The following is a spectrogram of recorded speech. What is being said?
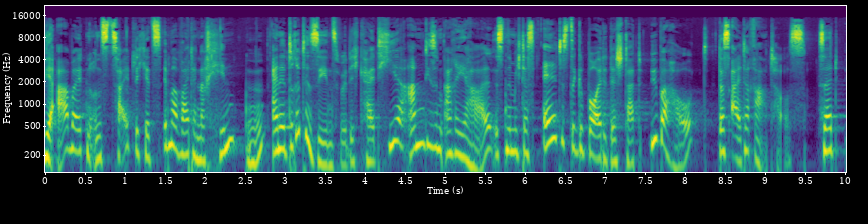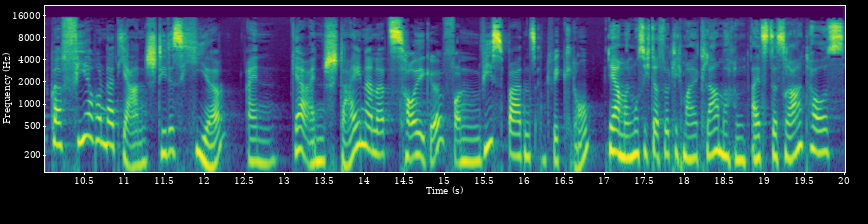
Wir arbeiten uns zeitlich jetzt immer weiter nach hinten. Eine dritte Sehenswürdigkeit hier an diesem Areal ist nämlich das älteste Gebäude der Stadt überhaupt, das alte Rathaus. Seit über 400 Jahren steht es hier, ein ja, ein steinerner Zeuge von Wiesbadens Entwicklung. Ja, man muss sich das wirklich mal klar machen. Als das Rathaus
